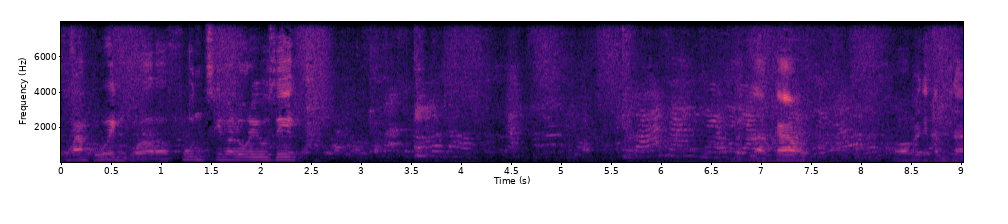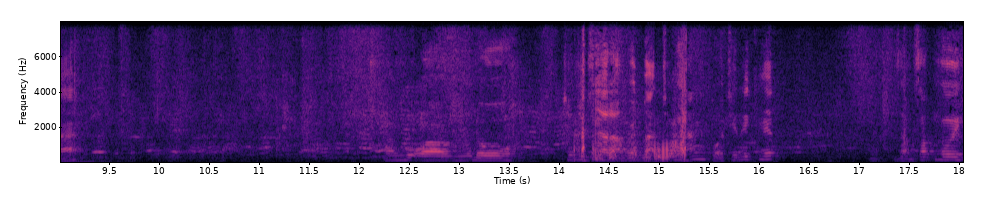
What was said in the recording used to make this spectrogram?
được mang cấu hình của full Shimano Ryuji. Rất là cao, so với cái tầm giá. Toàn bộ ờ, đồ trên chiếc xe là nguyên bản chính hãng của 9X hết. Giảm sóc hơi.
